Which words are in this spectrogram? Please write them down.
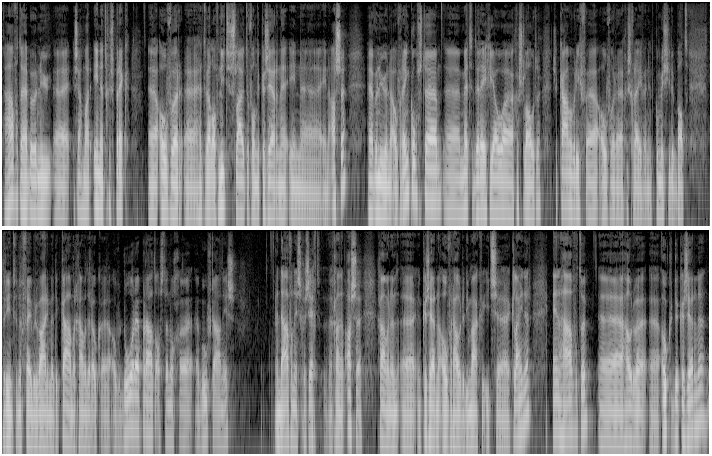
Havelte hebben we nu zeg maar in het gesprek uh, over het wel of niet sluiten van de kazerne in, in Assen. Hebben we nu een overeenkomst met de regio gesloten. Er is een Kamerbrief over geschreven. En in het commissiedebat 23 februari met de Kamer gaan we er ook over doorpraten als er nog behoefte aan is. En daarvan is gezegd, we gaan in Assen gaan we een, uh, een kazerne overhouden, die maken we iets uh, kleiner. En Havelte uh, houden we ook de kazerne.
